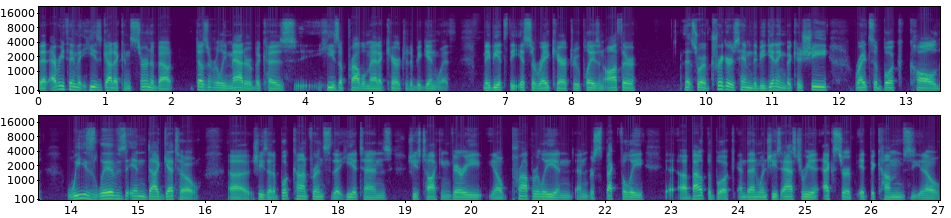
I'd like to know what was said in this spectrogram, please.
that everything that he's got a concern about doesn't really matter because he's a problematic character to begin with. Maybe it's the Issa Rae character who plays an author that sort of triggers him in the beginning because she writes a book called We's lives in da ghetto. Uh, she's at a book conference that he attends. She's talking very, you know, properly and and respectfully uh, about the book. And then when she's asked to read an excerpt, it becomes, you know,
